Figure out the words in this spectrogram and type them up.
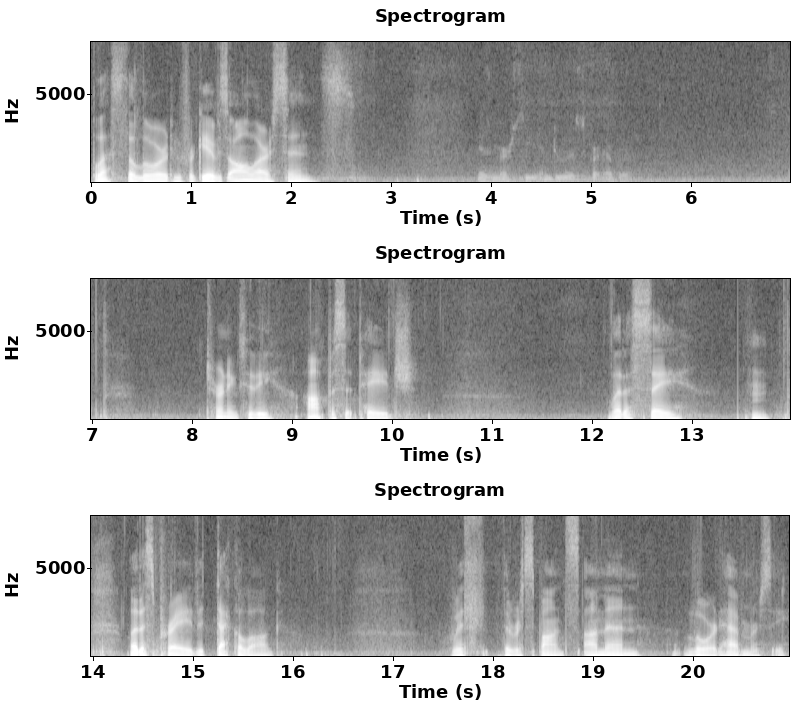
Bless the Lord who forgives all our sins. His mercy endures forever. Turning to the opposite page, let us say, hmm, let us pray the Decalogue with the response, Amen, Lord, have mercy.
